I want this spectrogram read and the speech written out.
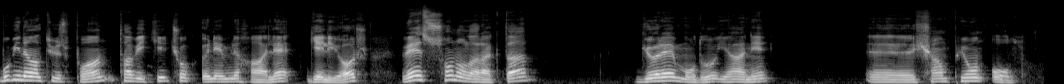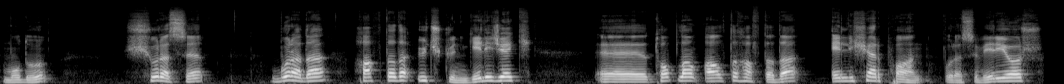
Bu 1600 puan tabii ki çok önemli hale geliyor ve son olarak da görev modu yani e, şampiyon ol modu şurası burada haftada 3 gün gelecek. E, toplam 6 haftada 50'şer puan burası veriyor.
